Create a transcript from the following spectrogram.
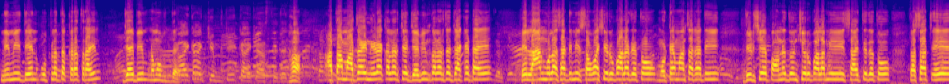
नेहमी देण उपलब्ध करत राहील. जय भीम नमो बुद्धाय. काय काय किमती काय काय असते त्याची? हा आता माझं हे निळ्या कलरचे जयभीम कलरचं जॅकेट आहे. हे लहान मुलासाठी मी सव्वाशे रुपयाला देतो. मोठ्या माणसासाठी दीडशे पावणे दोनशे रुपयाला मी साहित्य देतो. तसंच हे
